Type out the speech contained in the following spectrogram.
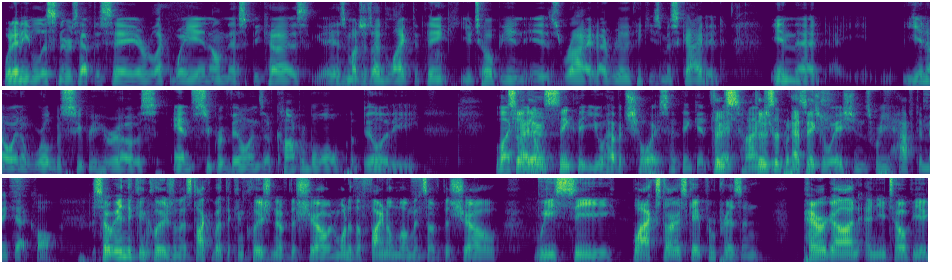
what any listeners have to say or like weigh in on this because as much as I'd like to think Utopian is right, I really think he's misguided in that you know, in a world with superheroes and supervillains of comparable ability, like So I don't think that you have a choice. I think it, at There's- times there's you're an put in epic- situations where you have to make that call. So, in the conclusion, let's talk about the conclusion of the show. And one of the final moments of the show, we see Black Star escape from prison. Paragon and Utopia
